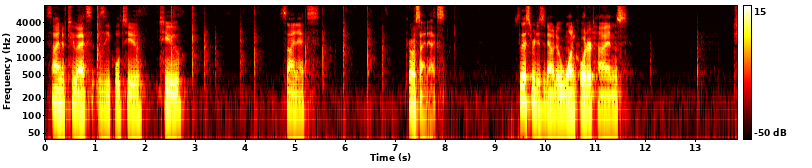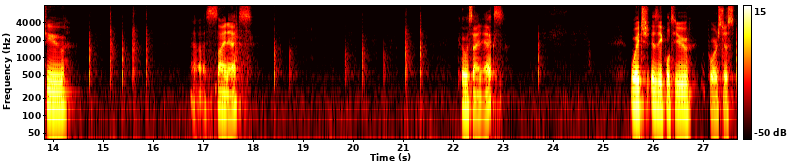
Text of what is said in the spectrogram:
Sine of 2x is equal to 2 sine x cosine x. So this reduces down to 1 quarter times 2 uh, sine x cosine x, which is equal to, of course, just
